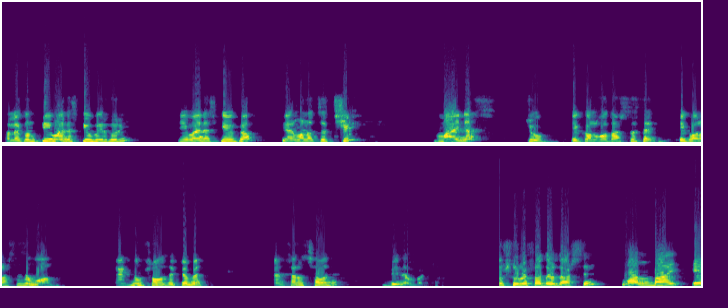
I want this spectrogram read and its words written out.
তাহলে এখন পি মাইনাস কিউ বের করি। পি মাইনাস কিউ কাল এর মান হচ্ছে থ্রি মাইনাস টু ইকুয়াল কত আসতেছে? ইকুয়াল আসতেছে ওয়ান একদম সহজ একটা ম্যাথ অ্যান্সার হচ্ছে আমাদের বি নাম্বারটা ষোলো সতেরোতে আসছে। One by A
